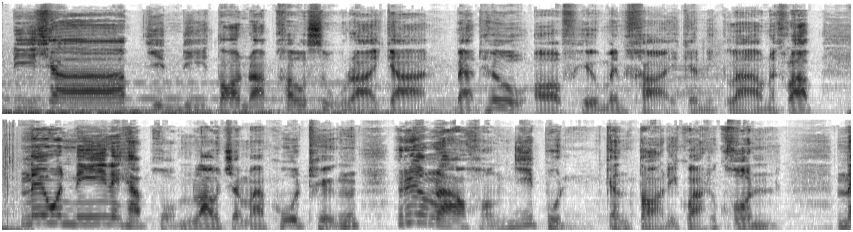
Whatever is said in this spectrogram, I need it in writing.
ัสดีครับ ยินดีต้อนรับเข้าสู่รายการ Battle of Humankind กันอีกแล้วนะครับ ในวันนี้นะครับผมเราจะมาพูดถึงเรื่องราวของญี่ปุ่นกันต่อดีกว่าทุกคน ใน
